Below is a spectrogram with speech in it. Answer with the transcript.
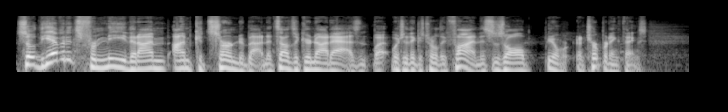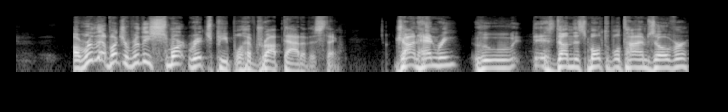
So the evidence for me that I'm I'm concerned about, and it sounds like you're not as, which I think is totally fine. This is all you know, we're interpreting things. A really a bunch of really smart rich people have dropped out of this thing. John Henry, who has done this multiple times over,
